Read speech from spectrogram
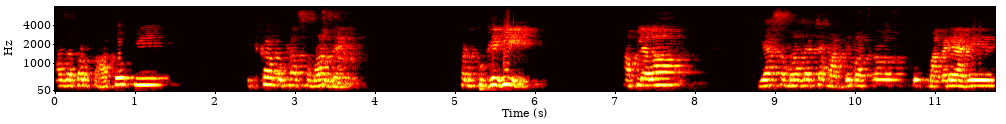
आज आपण पाहतो की इतका मोठा समाज आहे पण कुठेही आपल्याला या समाजाच्या माध्यमातून खूप मागण्या आहेत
